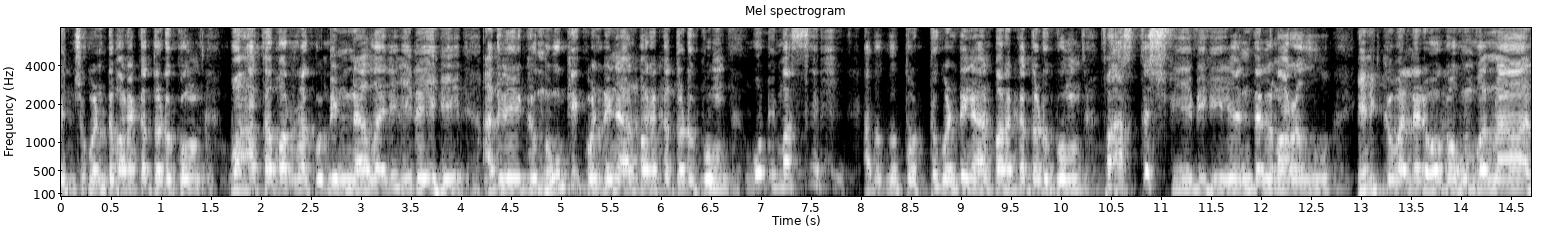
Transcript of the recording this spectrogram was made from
വെച്ചുകൊണ്ട് പറക്കത്തെടുക്കും. അതിലേക്ക് നോക്കിക്കൊണ്ട് ഞാൻ പറക്കത്തെടുക്കും. അതൊന്ന് തൊട്ടുകൊണ്ട് ഞാൻ പറക്കത്തെടുക്കും. എനിക്ക് വല്ല രോഗവും വന്നാൽ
